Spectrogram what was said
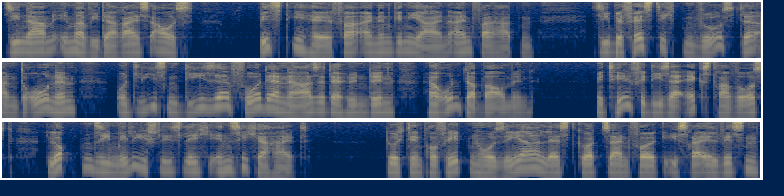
Sie nahmen immer wieder reißaus, bis die Helfer einen genialen Einfall hatten. Sie befestigten Würste an Drohnen und ließen diese vor der Nase der Hündin herunterbaumeln. Mit Hilfe dieser Extrawurst lockten sie Millie schließlich in Sicherheit. Durch den Propheten Hosea lässt Gott sein Volk Israel wissen,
